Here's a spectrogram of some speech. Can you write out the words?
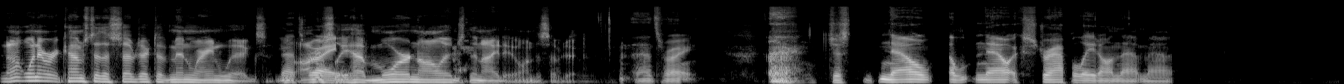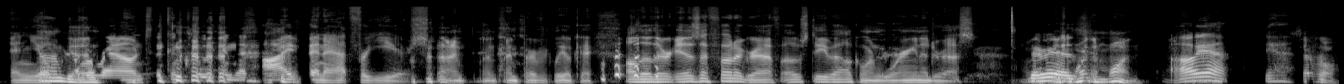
Not whenever it comes to the subject of men wearing wigs. You That's obviously right. have more knowledge than I do on the subject. That's right. Just now, uh, now extrapolate on that, Matt, and you'll I'm come good. around to the conclusion that I've been at for years. I'm, I'm I'm perfectly okay. Although there is a photograph of Steve Alcorn wearing a dress. There There's is. more than one. Oh yeah, yeah. several.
